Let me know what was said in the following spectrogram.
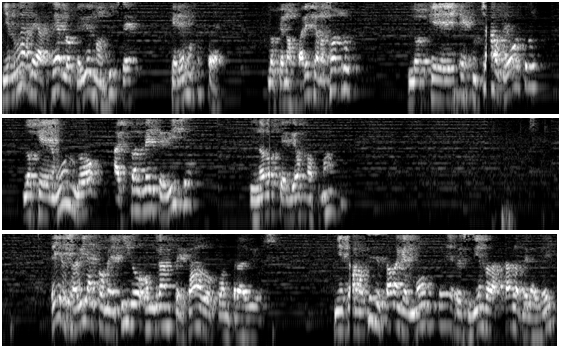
Y en lugar de hacer lo que Dios nos dice, queremos hacer lo que nos parece a nosotros lo que escuchamos de otros, lo que el mundo actualmente dice y no lo que Dios nos manda. Ellos habían cometido un gran pecado contra Dios. Mientras Moisés estaba en el monte recibiendo las tablas de la ley,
